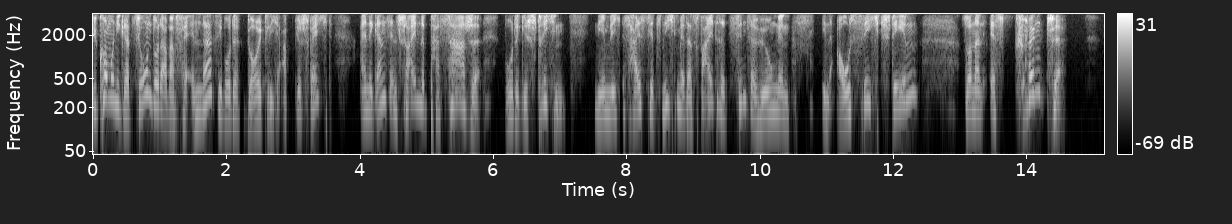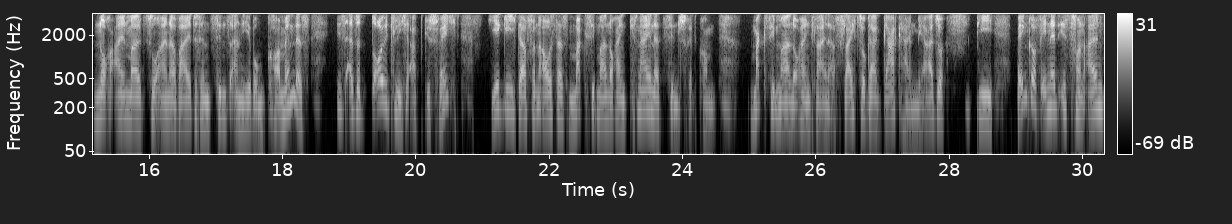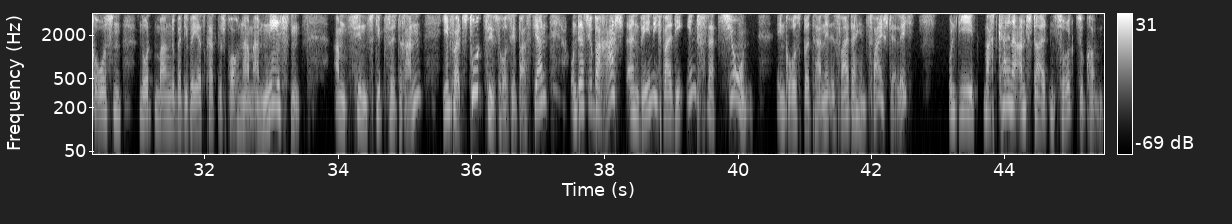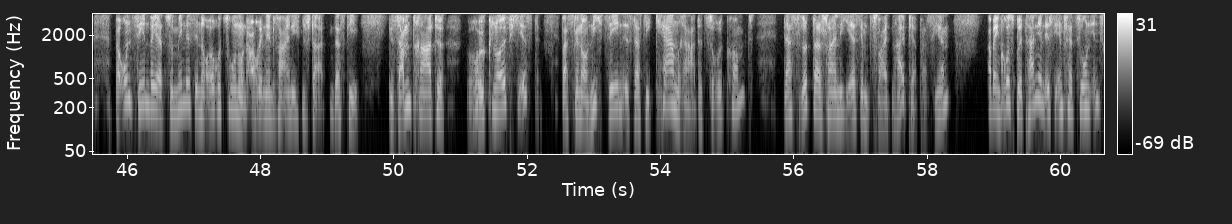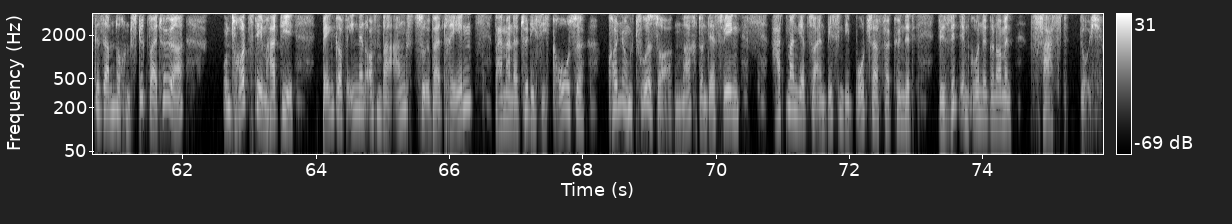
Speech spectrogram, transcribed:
Die Kommunikation wurde aber verändert, sie wurde deutlich abgeschwächt. Eine ganz entscheidende Passage wurde gestrichen, nämlich es heißt jetzt nicht mehr, dass weitere Zinserhöhungen in Aussicht stehen, sondern es könnte noch einmal zu einer weiteren Zinsanhebung kommen. Das ist also deutlich abgeschwächt. Hier gehe ich davon aus, dass maximal noch ein kleiner Zinsschritt kommt maximal noch ein kleiner, vielleicht sogar gar kein mehr. Also die Bank of England ist von allen großen Notenbanken, über die wir jetzt gerade gesprochen haben, am nächsten am Zinsgipfel dran. Jedenfalls tut sie so, Sebastian. Und das überrascht ein wenig, weil die Inflation in Großbritannien ist weiterhin zweistellig und die macht keine Anstalten zurückzukommen. Bei uns sehen wir ja zumindest in der Eurozone und auch in den Vereinigten Staaten, dass die Gesamtrate rückläufig ist. Was wir noch nicht sehen, ist, dass die Kernrate zurückkommt. Das wird wahrscheinlich erst im zweiten Halbjahr passieren. Aber in Großbritannien ist die Inflation insgesamt noch ein Stück weit höher. Und trotzdem hat die Bank of England offenbar Angst zu überdrehen, weil man natürlich sich große Konjunktursorgen macht. Und deswegen hat man jetzt so ein bisschen die Botschaft verkündet, wir sind im Grunde genommen fast durch.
